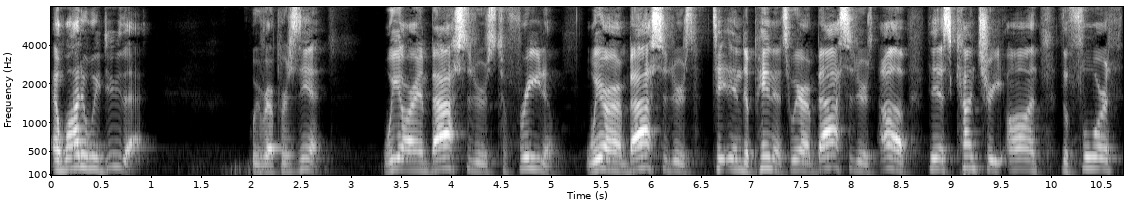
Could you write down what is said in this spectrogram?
And why do we do that? We represent. We are ambassadors to freedom. We are ambassadors to independence. We are ambassadors of this country on the 4th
